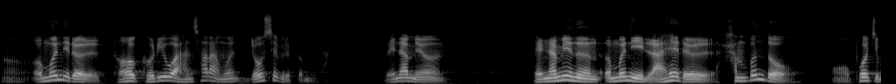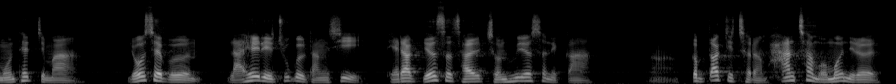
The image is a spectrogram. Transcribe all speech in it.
어, 머니를 더 그리워한 사람은 요셉일 겁니다. 왜냐하면 베냐민은 어머니 라헬을 한 번도 어, 보지 못했지만 요셉은 라헬이 죽을 당시 대략 6살 전후였으니까 어, 껌딱지처럼 한참 어머니를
